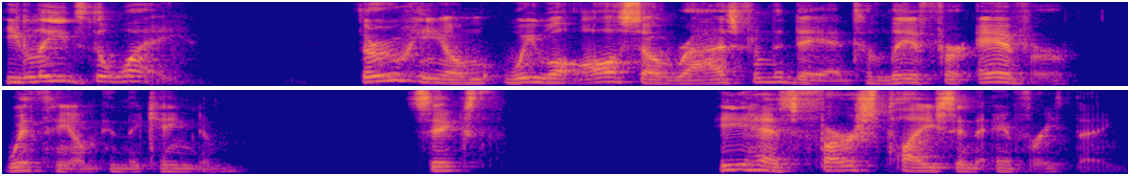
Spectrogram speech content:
He leads the way. Through him, we will also rise from the dead to live forever with him in the kingdom. Sixth, he has first place in everything.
